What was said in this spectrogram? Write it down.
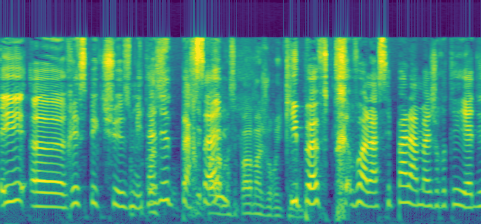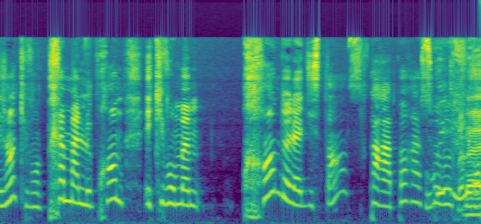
et euh, respectueuse. Mais t'as des pas la- personnes pas la majorité. qui hein. peuvent, très- voilà, c'est pas la majorité. Il y a des gens qui vont très mal le prendre et qui vont même prendre de la distance par rapport à ce Oui, refus Bah,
